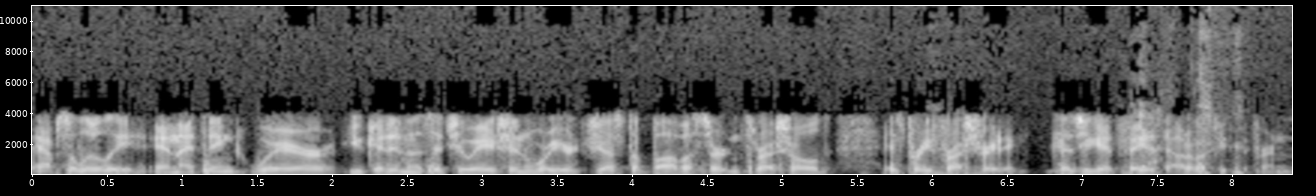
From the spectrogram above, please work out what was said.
Absolutely. And I think where you get into a situation where you're just above a certain threshold, it's pretty mm-hmm. frustrating because you get phased yeah. out of a few different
